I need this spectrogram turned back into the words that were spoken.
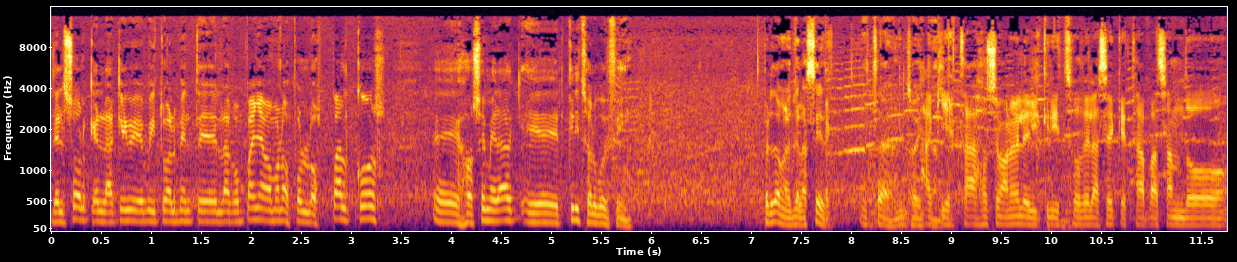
del sol, que es la que habitualmente la acompaña. Vámonos por los palcos. Eh, José Meral, eh, el Cristo del Buen Fin. Perdón, el de la sed. Está. Aquí está José Manuel, el Cristo de la Sed, que está pasando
